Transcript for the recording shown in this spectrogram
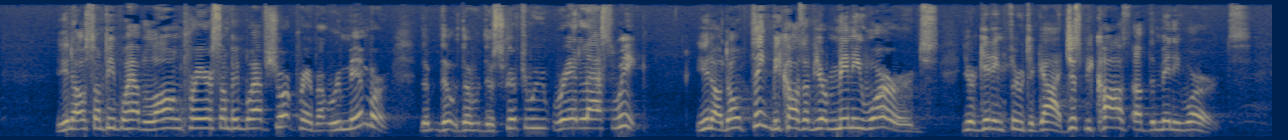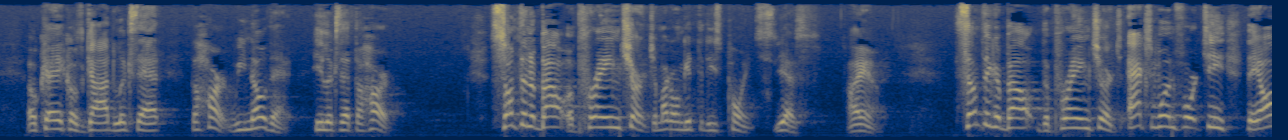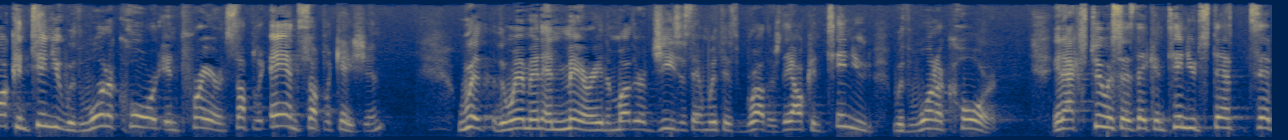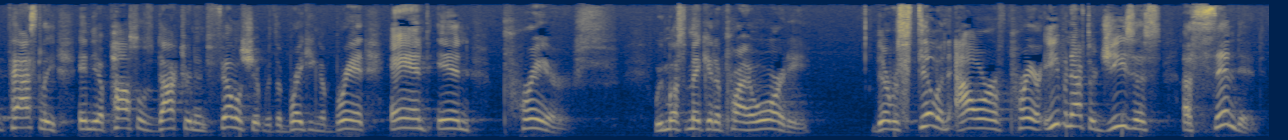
You know, some people have long prayer, some people have short prayer. But remember the, the, the, the scripture we read last week. You know, don't think because of your many words you're getting through to God, just because of the many words. Okay? Because God looks at the heart. We know that. He looks at the heart. Something about a praying church. Am I going to get to these points? Yes, I am. Something about the praying church. Acts 1.14, they all continued with one accord in prayer and, and supplication with the women and Mary, the mother of Jesus, and with his brothers. They all continued with one accord. In Acts 2, it says they continued steadfastly in the apostles' doctrine and fellowship with the breaking of bread and in prayers. We must make it a priority. There was still an hour of prayer, even after Jesus ascended.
